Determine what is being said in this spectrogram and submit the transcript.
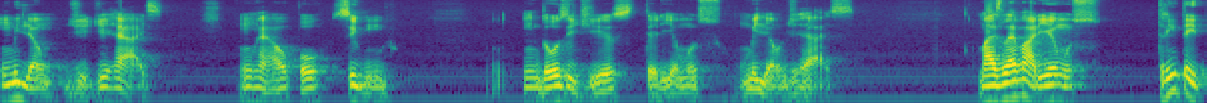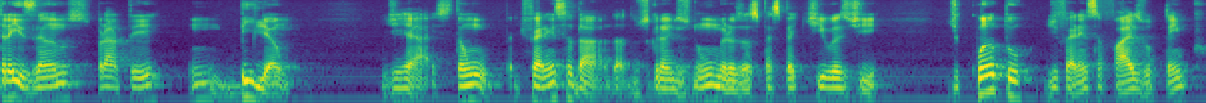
um milhão de, de reais. Um real por segundo. Em 12 dias teríamos um milhão de reais. Mas levaríamos 33 anos para ter um bilhão de reais. Então, a diferença da, da, dos grandes números, as perspectivas de, de quanto diferença faz o tempo,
